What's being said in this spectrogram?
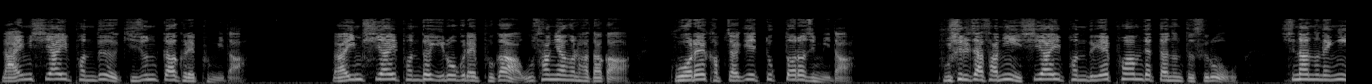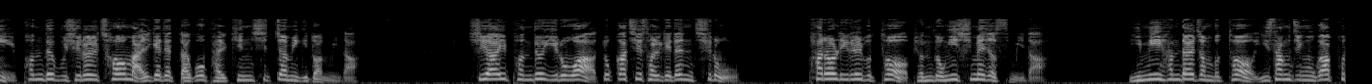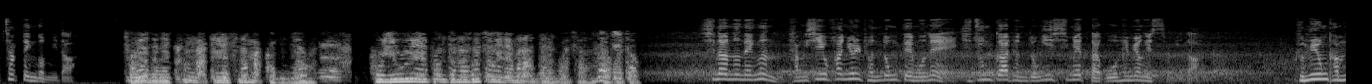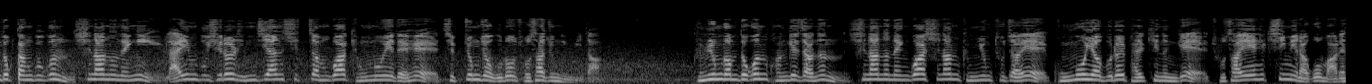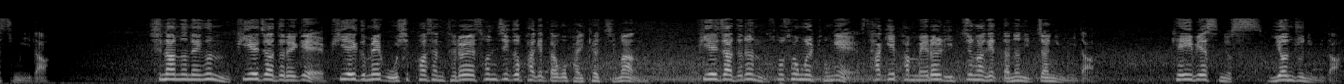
라임 CI 펀드 기준가 그래프입니다. 라임 CI 펀드 1호 그래프가 우상향을 하다가 9월에 갑자기 뚝 떨어집니다. 부실 자산이 CI 펀드에 포함됐다는 뜻으로 신한은행이 펀드 부실을 처음 알게 됐다고 밝힌 시점이기도 합니다. CI 펀드 1호와 똑같이 설계된 7호, 8월 1일부터 변동이 심해졌습니다. 이미 한 달 전부터 이상 징후가 포착된 겁니다. 저희들이 큰 낙기를 지나갔거든요. 그 이후에 펀드를 설정이 되면 안 되는 거죠. 현재도. 신한은행은 당시 환율 변동 때문에 기준가 변동이 심했다고 해명했습니다. 금융감독당국은 신한은행이 라인 부실을 인지한 시점과 경로에 대해 집중적으로 조사 중입니다. 금융감독원 관계자는 신한은행과 신한금융투자의 공모 여부를 밝히는 게 조사의 핵심이라고 말했습니다. 신한은행은 피해자들에게 피해 금액 50%를 선지급하겠다고 밝혔지만 피해자들은 소송을 통해 사기 판매를 입증하겠다는 입장입니다. KBS 뉴스 이현준입니다.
